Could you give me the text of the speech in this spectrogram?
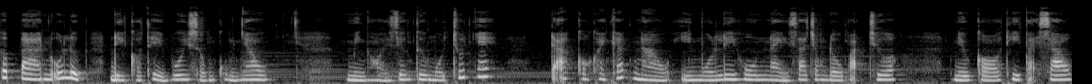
gấp ba nỗ lực Để có thể vui sống cùng nhau. Mình hỏi riêng tư một chút nhé. Đã có khoảnh khắc nào ý muốn ly hôn này ra trong đầu bạn chưa? Nếu có thì tại sao?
